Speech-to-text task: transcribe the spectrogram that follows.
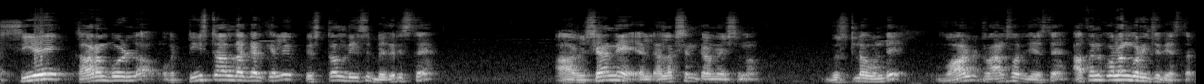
సిఐ కారంపూడిలో ఒక టీ స్టాల్ దగ్గరికి వెళ్ళి పిస్టల్ తీసి బెదిరిస్తే ఆ విషయాన్ని ఎల్- ఎలక్షన్ కమిషన్ దృష్టిలో ఉండి వాళ్ళు ట్రాన్స్ఫర్ చేస్తే అతని కులం గురించి తీస్తాడు.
